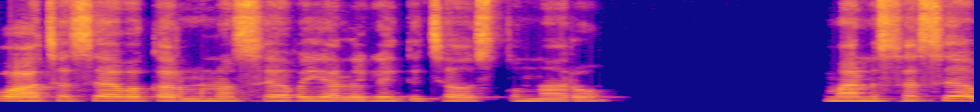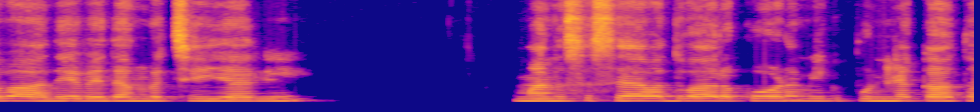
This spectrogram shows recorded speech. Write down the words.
వాచ సేవ కర్మణ సేవ ఎలాగైతే చేస్తున్నారో మనస సేవ అదే విధంగా చేయాలి. మనసు సేవ ద్వారా కూడా మీకు పుణ్యకథ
